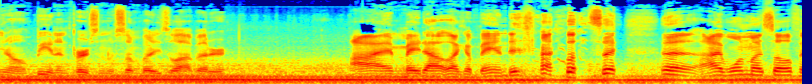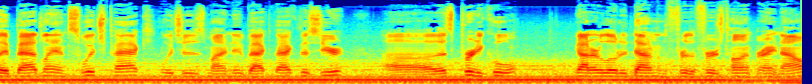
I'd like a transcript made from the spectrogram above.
you know, being in person with somebody's a lot better. I made out like a bandit. I will say, uh, I won myself a Badland Switch Pack, which is my new backpack this year. Uh, that's pretty cool. Got her loaded down for the first hunt right now.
